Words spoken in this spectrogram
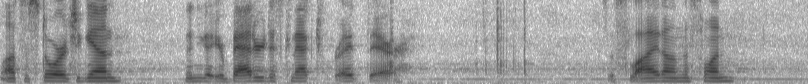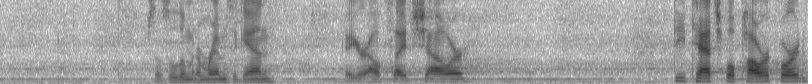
Lots of storage again. Then you got your battery disconnect right there. There's a slide on this one. There's those aluminum rims again. Got your outside shower. Detachable power cord.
